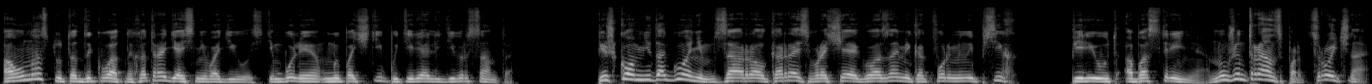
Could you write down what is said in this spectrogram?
А у нас тут адекватных отродясь не водилось, тем более мы почти потеряли диверсанта. «Пешком не догоним!» — заорал Карась, вращая глазами, как форменный псих, период обострения. «Нужен транспорт! Срочно!»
